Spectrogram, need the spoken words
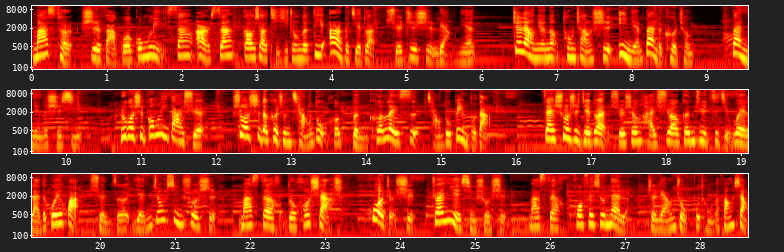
master 是法国公立三二三高校体系中的第二个阶段，学制是两年。这两年呢，通常是一年半的课程，半年的实习。如果是公立大学，硕士的课程强度和本科类似，强度并不大。在硕士阶段，学生还需要根据自己未来的规划，选择研究性硕士 （Master de Recherche） 或者是专业性硕士 （Master Professionnel） 这两种不同的方向。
